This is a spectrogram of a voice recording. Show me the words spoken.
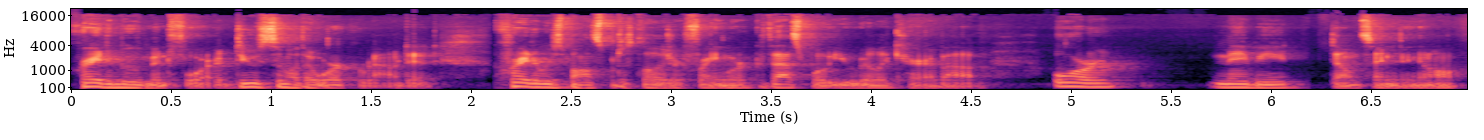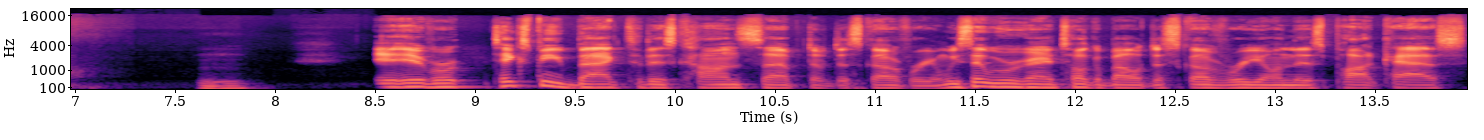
Create a movement for it, do some other work around it, create a responsible disclosure framework if that's what you really care about, or maybe don't say anything at all. Mm-hmm. It, it, takes me back to this concept of discovery. And we said we were going to talk about discovery on this podcast.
